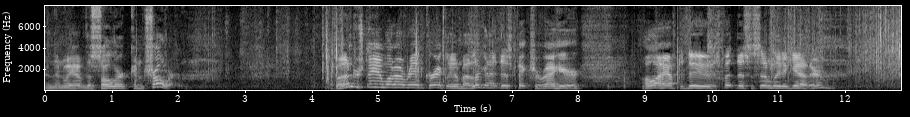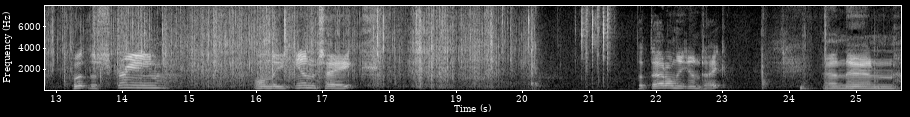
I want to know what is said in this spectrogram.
And then we have the solar controller. If I understand what I read correctly, and by looking at this picture right here, all I have to do is put this assembly together, put the screen on the intake, put that on the intake, and then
